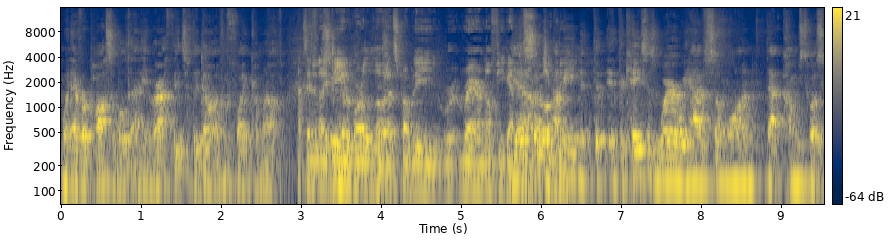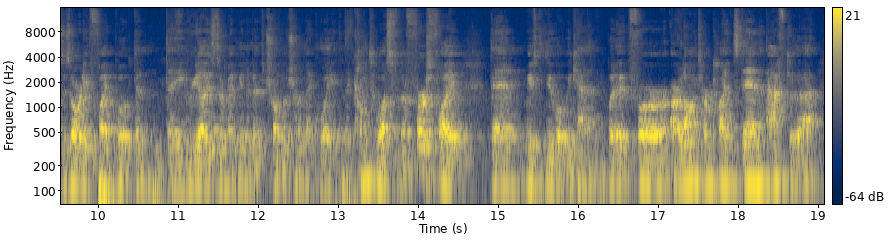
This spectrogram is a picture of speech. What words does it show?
whenever possible to any of our athletes if they don't have a fight coming up. That's in an So- ideal world, though. That's probably r- rare enough you get yeah, that so I mean, the, the cases where we have someone that comes to us who's already a fight booked and they realize they're maybe in a bit of trouble trying to make weight, and they come to us for their first fight, then we have to do what we can. But it, for our long term clients, then after that,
